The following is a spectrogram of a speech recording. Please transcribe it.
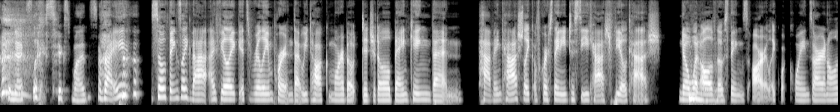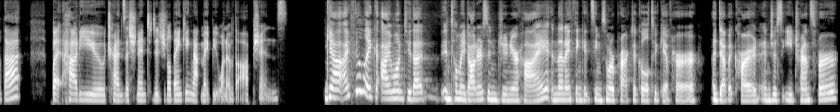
the next like six months. Right. so things like that, I feel like it's really important that we talk more about digital banking than having cash. Like, of course, they need to see cash, feel cash, know what mm. all of mm-hmm. those things are, like what coins are and all of that. But how do you transition into digital banking? That might be one of the options. Yeah, I feel like I won't do that until my daughter's in junior high. And then I think it seems more practical to give her a debit card and just e-transfer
